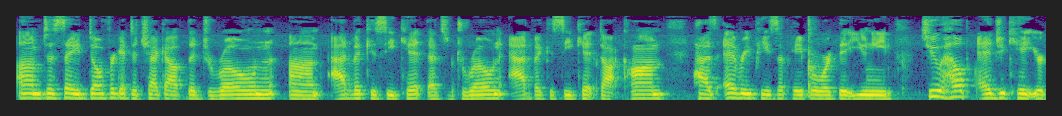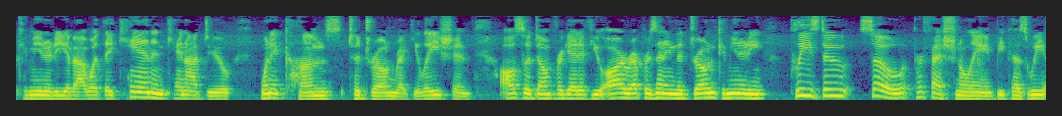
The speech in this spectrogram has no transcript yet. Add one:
um, to say don't forget to check out the drone um, advocacy kit. That's droneadvocacykit.com. Has every piece of paperwork that you need to help educate your community about what they can and cannot do when it comes to drone regulation. Also, don't forget if you are representing the drone community, please do so professionally because we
